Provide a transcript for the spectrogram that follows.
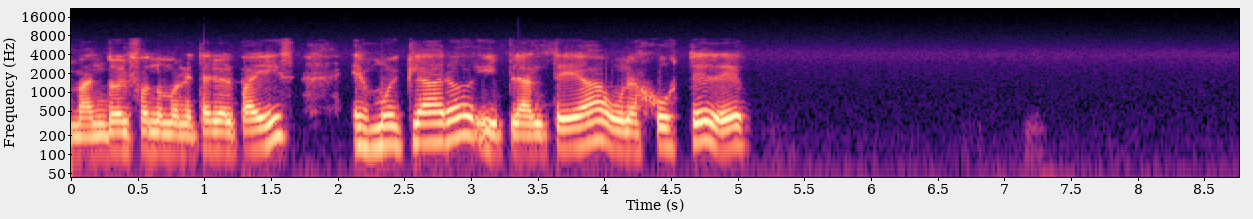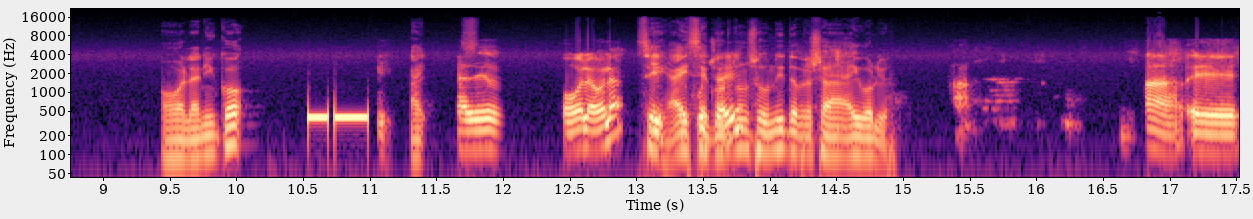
mandó el Fondo Monetario al país, es muy claro y plantea un ajuste de... Hola, Nico. Hola, hola. Sí, ahí se cortó un segundito, pero ya ahí volvió. Ah, eh,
